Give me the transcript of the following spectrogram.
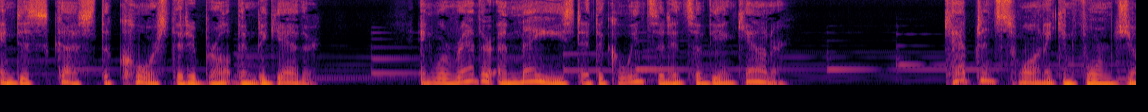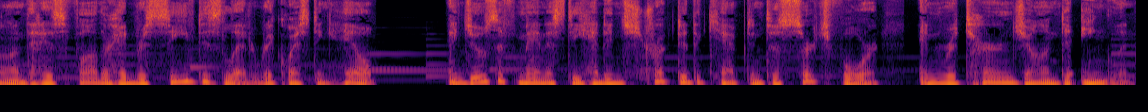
and discussed the course that had brought them together and were rather amazed at the coincidence of the encounter. Captain Swanwick informed John that his father had received his letter requesting help, and Joseph Manesty had instructed the captain to search for and return John to England.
